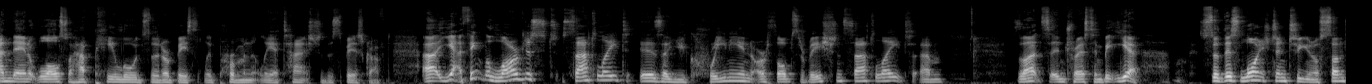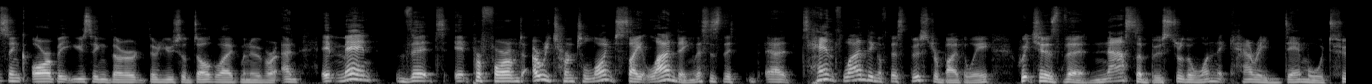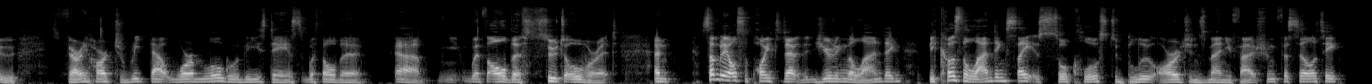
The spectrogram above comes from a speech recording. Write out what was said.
and then it will also have payloads that are basically permanently attached to the spacecraft. Uh, yeah, I think the largest satellite is a Ukrainian Earth observation satellite. Um, so that's interesting. But yeah, so this launched into you know sunsync orbit using their their usual dogleg maneuver, and it meant that it performed a return to launch site landing. This is the uh, tenth landing of this booster, by the way, which is the NASA booster, the one that carried Demo two. It's very hard to read that worm logo these days with all the uh, with all the suit over it. And somebody also pointed out that during the landing, because the landing site is so close to Blue Origin's manufacturing facility,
